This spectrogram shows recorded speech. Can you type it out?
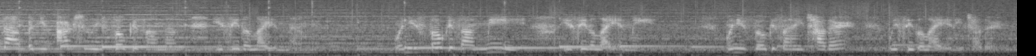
stop and you actually focus on them, you see the light in them. When you focus on me, you see the light in me. When you focus on each other, we see the light in each other.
